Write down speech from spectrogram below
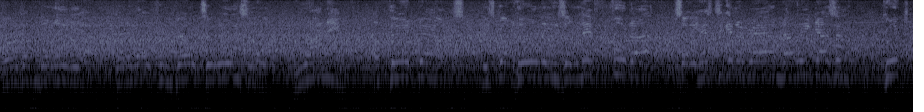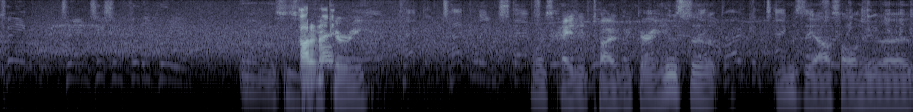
Well done, Deledio. Got away from Bell too easily. Running. A third bounce. He's got Hurley, who's a left footer, so he has to get around. No, he doesn't. Good kick. Transition footy, brilliant. Oh, this is I don't know. Always hated Ty Vickery. He was the he was the asshole who uh,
